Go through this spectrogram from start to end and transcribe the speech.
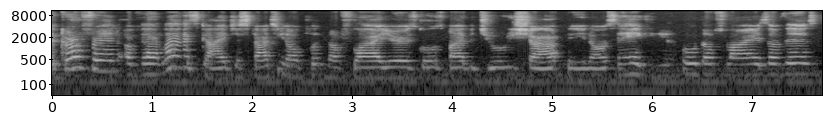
the girlfriend of that last guy just starts, you know, putting up flyers, goes by the jewelry shop, and you know, say, "Hey, can you hold up flyers of this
